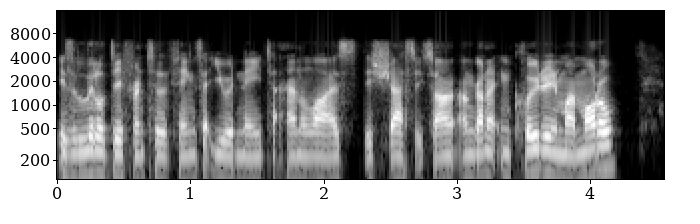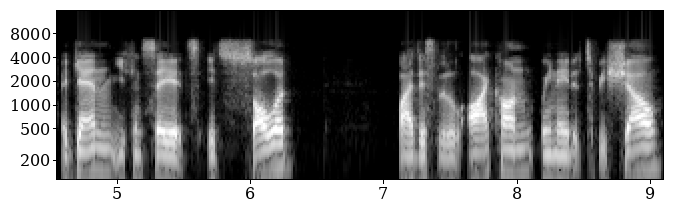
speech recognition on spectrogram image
is a little different to the things that you would need to analyze this chassis. So I'm going to include it in my model. Again, you can see it's it's solid by this little icon. We need it to be shell.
